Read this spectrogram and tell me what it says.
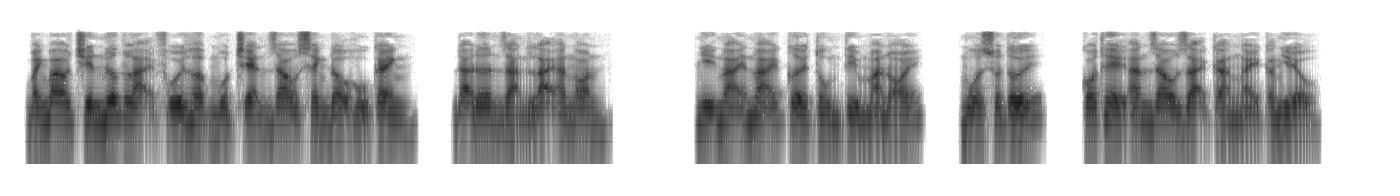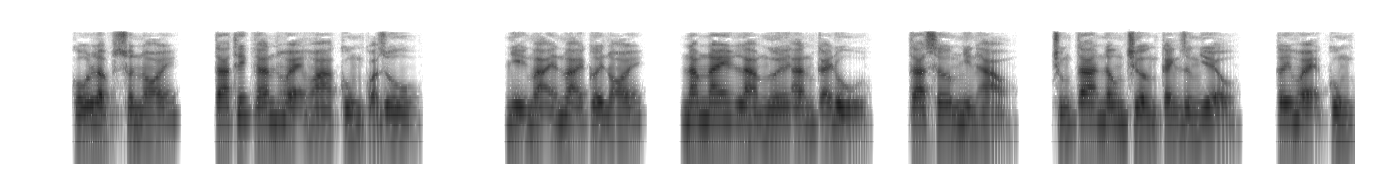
bánh bao chiên nước lại phối hợp một chén rau xanh đậu hủ canh, đã đơn giản lại ăn ngon. Nhị mãi mãi cười tủm tỉm mà nói, mùa xuân tới, có thể ăn rau dại càng ngày càng nhiều. Cố Lập Xuân nói, ta thích ăn huệ hoa cùng quả du. Nhị mãi mãi cười nói, năm nay làm ngươi ăn cái đủ, ta sớm nhìn hảo, chúng ta nông trường cánh rừng nhiều, cây huệ cùng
